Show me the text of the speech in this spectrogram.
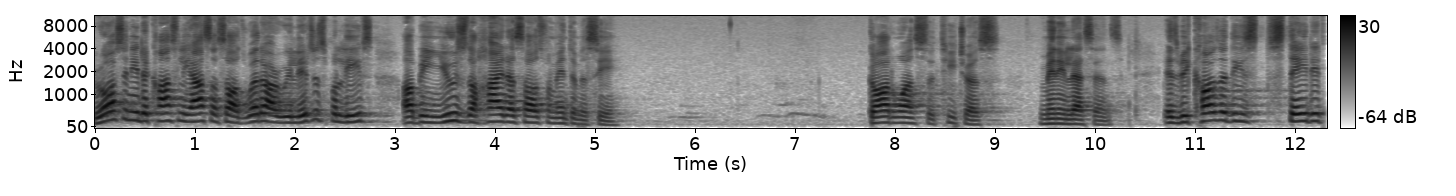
We also need to constantly ask ourselves whether our religious beliefs are being used to hide ourselves from intimacy. God wants to teach us many lessons. It's because of these stated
